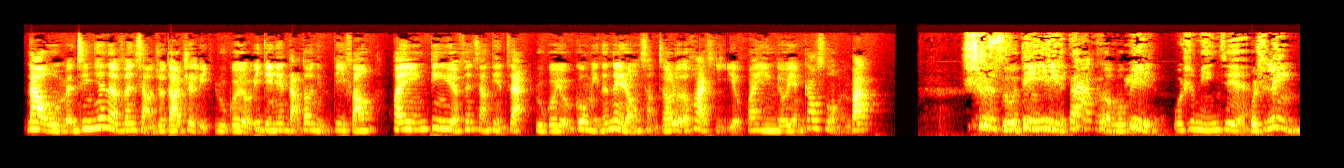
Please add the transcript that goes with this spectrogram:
那我们今天的分享就到这里。如果有一点点打动你的地方，欢迎订阅、分享、点赞。如果有共鸣的内容，想交流的话题，也欢迎留言告诉我们吧。世俗定义大可不必。我是明姐，我是令，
